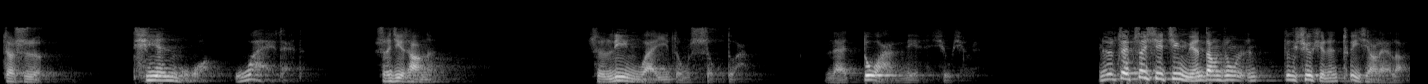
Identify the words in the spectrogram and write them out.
这是天魔外在的，实际上呢？是另外一种手段来锻炼修行人。你说在这些境缘当中，人这个修行人退下来了，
